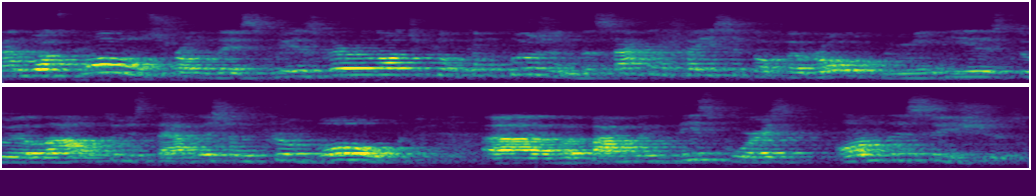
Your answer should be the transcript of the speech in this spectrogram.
And what follows from this is very logical conclusion. The second facet of the role of the media is to allow to establish and provoke uh, the public discourse on these issues.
